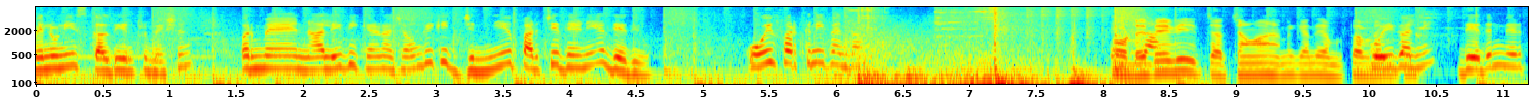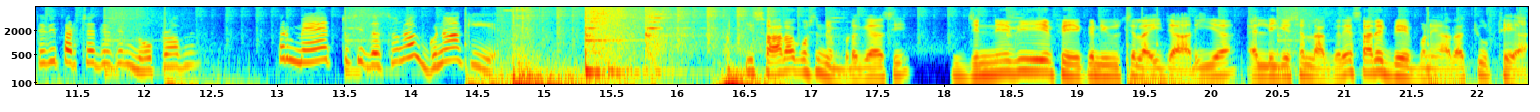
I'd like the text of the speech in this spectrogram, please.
ਮੈਨੂੰ ਨਹੀਂ ਇਸ ਗੱਲ ਦੀ ਇਨਫੋਰਮੇਸ਼ਨ ਪਰ ਮੈਂ ਨਾਲ ਇਹ ਵੀ ਕਹਿਣਾ ਚਾਹੂੰਗੀ ਕਿ ਜਿੰਨੇ ਪਰਚੇ ਦੇਣੇ ਆ ਦੇ ਦਿਓ। ਕੋਈ ਫ਼ਰਕ ਨਹੀਂ ਪੈਂਦਾ। ਤੁਹਾਡੇ ਤੇ ਵੀ ਚਰਚਾਵਾਂ ਹਨ ਕਹਿੰਦੇ ਅੰਮ੍ਰਿਤਾ ਕੋਈ ਗੱਲ ਨਹੀਂ ਦੇ ਦੇਣ ਮੇਰੇ ਤੇ ਵੀ ਪਰਚਾ ਦੇ ਦੇਣ ਨੋ ਪ੍ਰੋਬਲਮ ਪਰ ਮੈਂ ਤੁਸੀਂ ਦੱਸੋ ਨਾ ਗੁਨਾਹ ਕੀ ਹੈ? ਕਿ ਸਾਰਾ ਕੁਝ ਨਿਬੜ ਗਿਆ ਸੀ। ਜਿੰਨੇ ਵੀ ਇਹ ਫੇਕ ਨਿਊਜ਼ ਚਲਾਈ ਜਾ ਰਹੀ ਆ ਐਲੀਗੇਸ਼ਨ ਲੱਗ ਰਹੇ ਸਾਰੇ ਬੇਬੁਨਿਆਦ ਆ ਝੂਠੇ ਆ।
